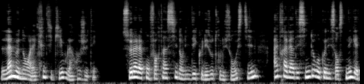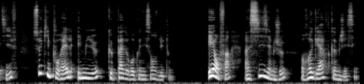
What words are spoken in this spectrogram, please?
l'amenant à la critiquer ou la rejeter. Cela la conforte ainsi dans l'idée que les autres lui sont hostiles, à travers des signes de reconnaissance négatifs, ce qui pour elle est mieux que pas de reconnaissance du tout. Et enfin, un sixième jeu, regarde comme j'essaie.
